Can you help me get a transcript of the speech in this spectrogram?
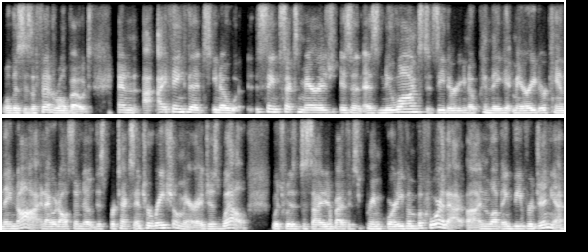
well, this is a federal vote. And I think that, you know, same sex marriage isn't as nuanced. It's either, you know, can they get married or can they not? And I would also note this protects interracial marriage as well, which was decided by the Supreme Court even before that uh, in Loving v. Virginia.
